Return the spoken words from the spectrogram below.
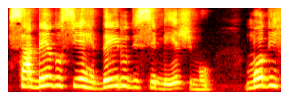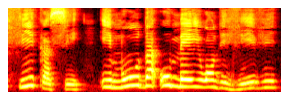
sabendo-se herdeiro de si mesmo, modifica-se e muda o meio onde vive,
